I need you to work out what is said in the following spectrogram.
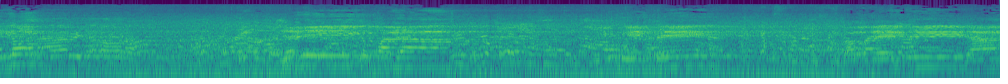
Ito jadi kepada Ibu RT, Bapak RT dan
